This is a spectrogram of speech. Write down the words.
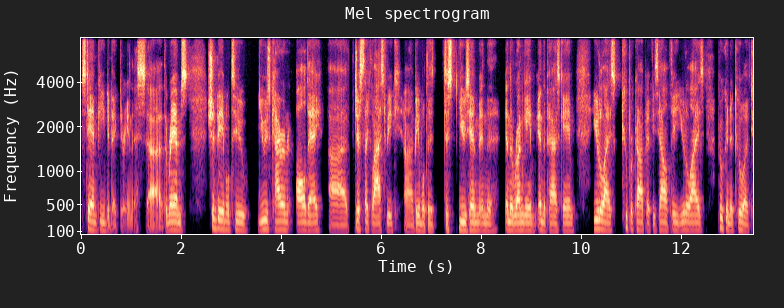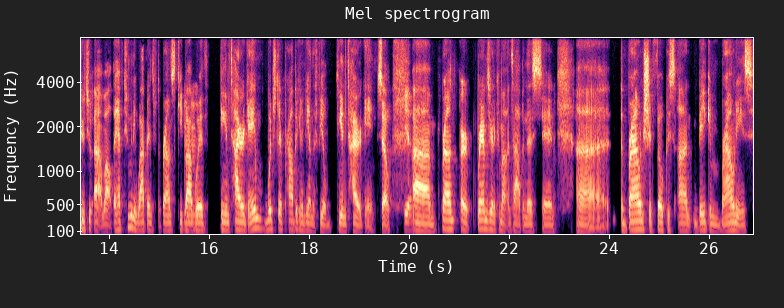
stampede to victory in this. Uh, the Rams should be able to use Kyren all day, uh, just like last week. Uh, be able to just use him in the in the run game, in the pass game. Utilize Cooper Kupp if he's healthy. Utilize Puka Nacua. Tutu Atwell. They have too many weapons for the Browns to keep up Mhm. with the entire game, which they're probably going to be on the field the entire game. So, Yeah. um, Brown or Rams are going to come out on top in this, and uh, the Browns should focus on bacon brownies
